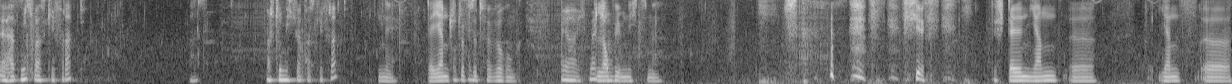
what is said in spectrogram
Was, er hat mich was gefragt? was? Hast du mich gerade was gefragt? Nee. Der Jan stiftet Verwirrung. Ja, ich merke Glaub schon. ihm nichts mehr. wir, wir stellen Jan, äh, Jans äh,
